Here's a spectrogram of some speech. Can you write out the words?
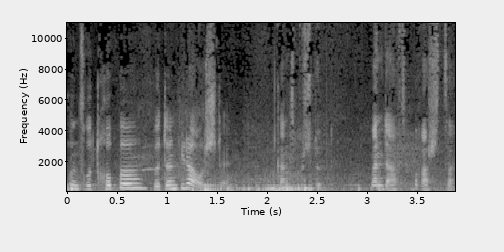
unsere Truppe wird dann wieder ausstellen. Ganz bestimmt. Man darf überrascht sein.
